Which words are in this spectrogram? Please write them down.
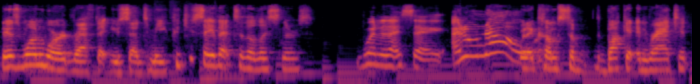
There's one word, Ref, that you said to me. Could you say that to the listeners What did I say? I don't know. when it comes to Bucket and Ratched?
